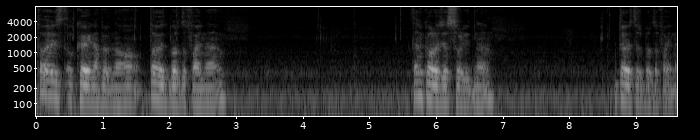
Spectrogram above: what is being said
To jest ok na pewno. To jest bardzo fajne. Ten koleś jest solidny. To jest też bardzo fajne.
